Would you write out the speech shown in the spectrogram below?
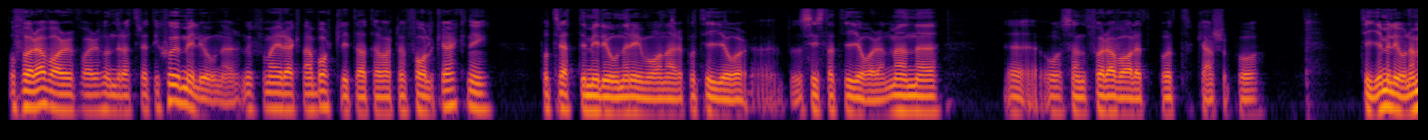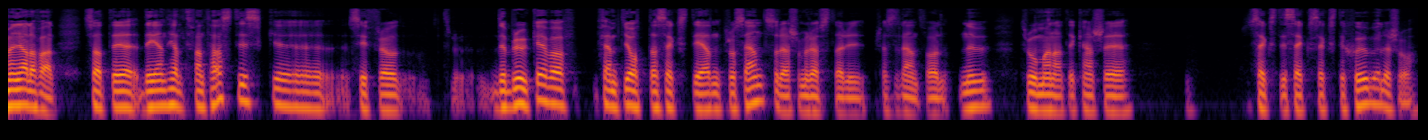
och förra varet var det 137 miljoner. Nu får man ju räkna bort lite att det har varit en folkökning på 30 miljoner invånare på tio år, de sista tio åren. Men, eh, eh, och sen förra valet på ett, kanske på 10 miljoner, men i alla fall. Så att det, det är en helt fantastisk eh, siffra. Det brukar ju vara 58-61 procent som röstar i presidentval. Nu tror man att det kanske är 66-67 eller så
